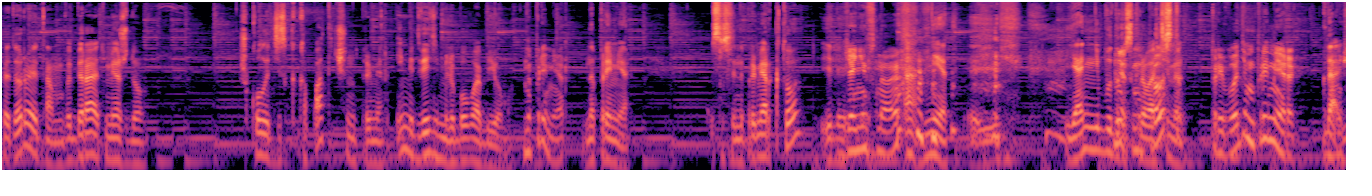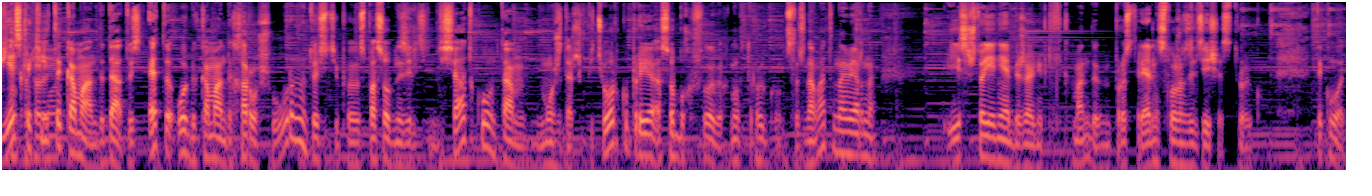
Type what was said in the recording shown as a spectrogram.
которые там выбирают между школой диска Копатыча, например, и медведями любого объема. Например. Например. В смысле, например, кто? Или... Я не знаю. А, нет. э, Я не буду Нет, раскрывать просто приводим примеры. Да, конечно, есть которые- какие-то команды, да, то есть это обе команды хорошего уровня, то есть, типа, способны залететь в десятку, там, может, даже пятерку при особых условиях, ну, в тройку сложновато, наверное. Если что, я не обижаю никаких команды, просто реально сложно залететь сейчас в тройку. Так вот,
